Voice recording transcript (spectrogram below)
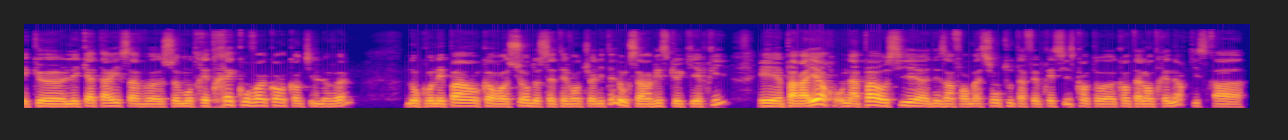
et que les Qataris savent se montrer très convaincants quand ils le veulent. Donc on n'est pas encore sûr de cette éventualité, donc c'est un risque qui est pris. Et par ailleurs, on n'a pas aussi euh, des informations tout à fait précises quant, quant à l'entraîneur qui sera,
